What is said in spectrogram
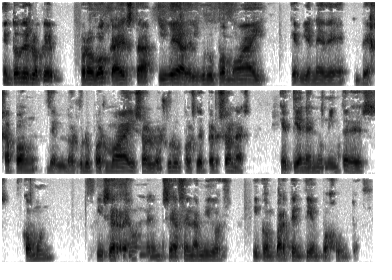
Entonces, lo que provoca esta idea del grupo Moai que viene de, Japón, de los grupos Moai, son los grupos de personas que tienen un interés común y se reúnen, se hacen amigos y comparten tiempo juntos.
